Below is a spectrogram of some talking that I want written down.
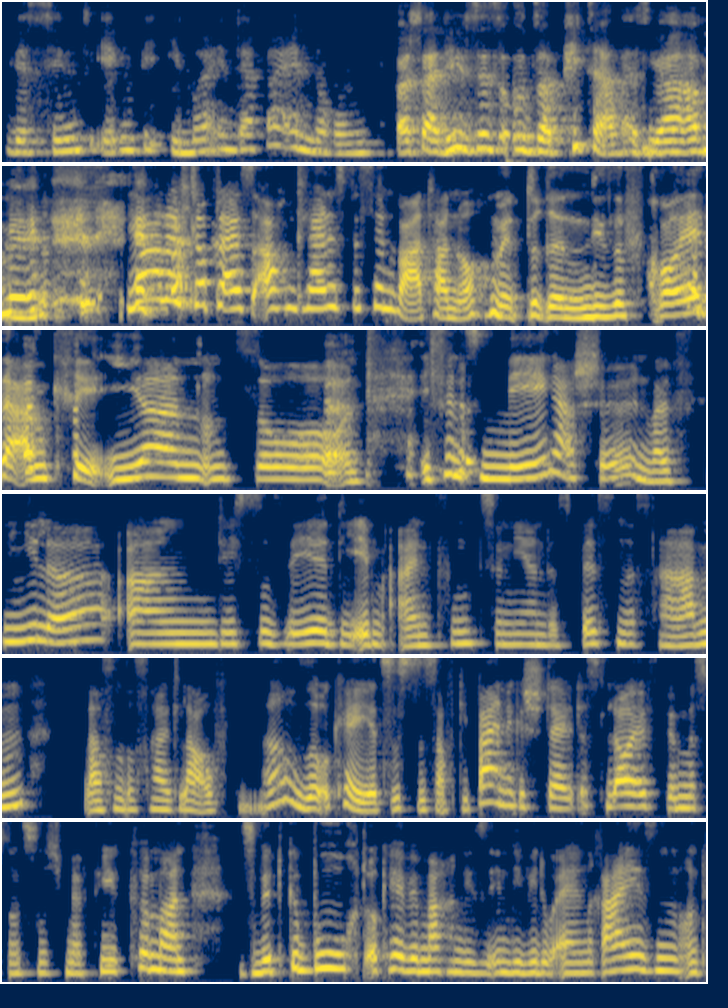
wir sind irgendwie immer in der Veränderung. Wahrscheinlich ist es unser Pitter, was wir haben. ja, aber ich glaube, da ist auch ein kleines bisschen Water noch mit drin. Diese Freude am Kreieren und so. Und ich finde es mega schön, weil viele, ähm, die ich so sehe, die eben ein funktionierendes Business haben, lassen das halt laufen. Ne? So, okay, jetzt ist es auf die Beine gestellt, es läuft, wir müssen uns nicht mehr viel kümmern, es wird gebucht, okay, wir machen diese individuellen Reisen und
